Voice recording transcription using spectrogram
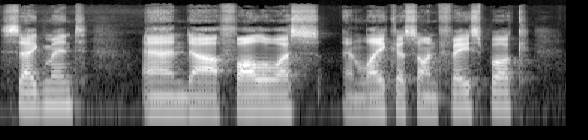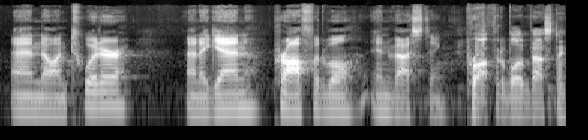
segment. And uh, follow us and like us on Facebook and on Twitter. And again, profitable investing. Profitable investing.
